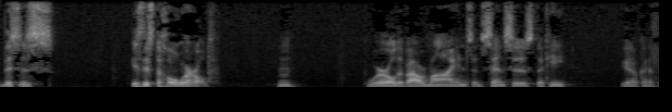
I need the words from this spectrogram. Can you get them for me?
this is, is this the whole world? Hmm? The world of our minds and senses that he, you know, kind of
